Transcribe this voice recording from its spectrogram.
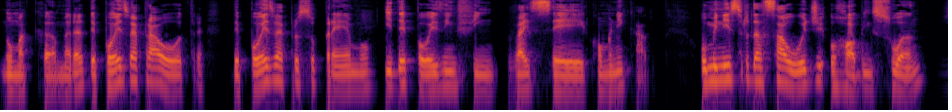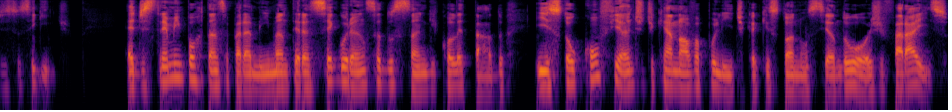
numa Câmara, depois vai para outra, depois vai para o Supremo e depois, enfim, vai ser comunicado. O ministro da Saúde, o Robin Swan, disse o seguinte: É de extrema importância para mim manter a segurança do sangue coletado e estou confiante de que a nova política que estou anunciando hoje fará isso,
